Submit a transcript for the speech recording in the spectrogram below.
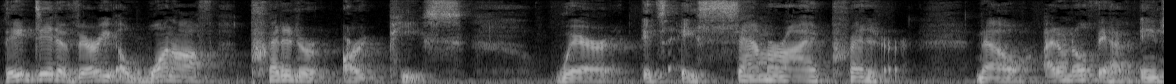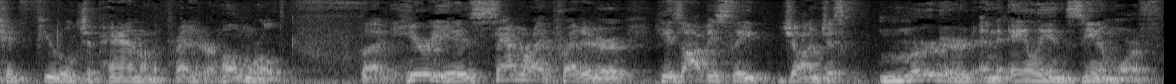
they did a very a one-off Predator art piece where it's a samurai Predator. Now, I don't know if they have ancient feudal Japan on the Predator homeworld, but here he is, samurai Predator. He's obviously John just murdered an alien xenomorph.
